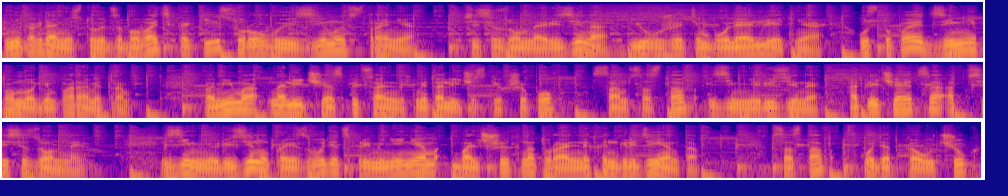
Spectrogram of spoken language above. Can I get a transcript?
Никогда не стоит забывать, какие суровые зимы в стране. Всесезонная резина, и уже тем более летняя, уступает зимней по многим параметрам. Помимо наличия специальных металлических шипов, сам состав зимней резины отличается от всесезонной. Зимнюю резину производят с применением больших натуральных ингредиентов. В состав входят каучук,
